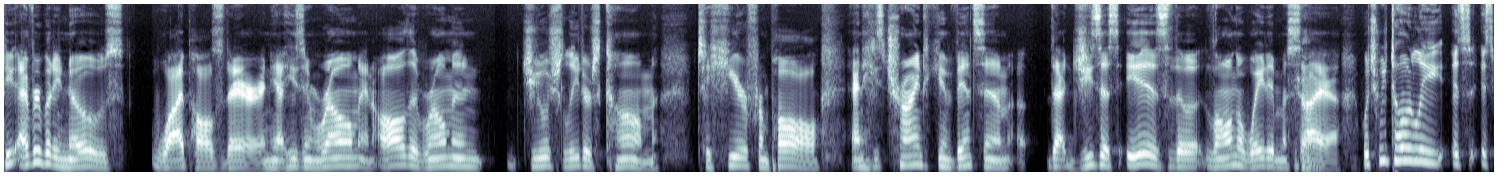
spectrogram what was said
Everybody knows why Paul's there, and yet he's in Rome, and all the Roman Jewish leaders come to hear from Paul, and he's trying to convince them uh, that Jesus is the long-awaited Messiah, which we totally it's it's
